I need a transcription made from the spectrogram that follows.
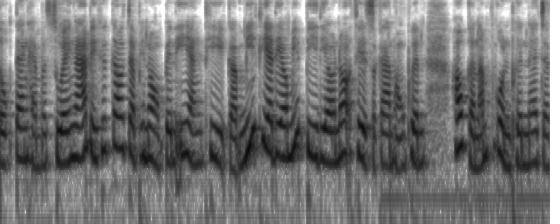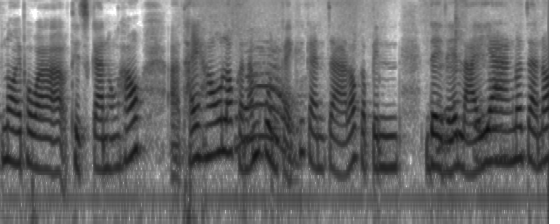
ตกแต่งให้มันสวยงามอีกคือเก่าจ้ะพี่น้องเป็นอีหยังที่ก็มีเทียเดียวมีปีเดียวเนาะเทศกาลของเพิ่นเฮาก็น้ำกลนเพิ่นแน่จักหน่อยเพราะว่าเทศกาลของเฮาอ่าไทยเฮาเราก็น้ำกลนไก่คือกันจ้าเราก็เป็นได้หลายๆอย่างเนาะจ้าเนา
